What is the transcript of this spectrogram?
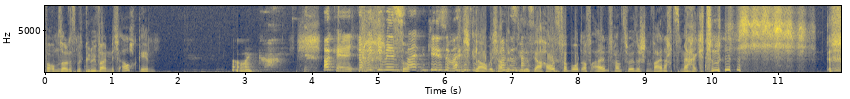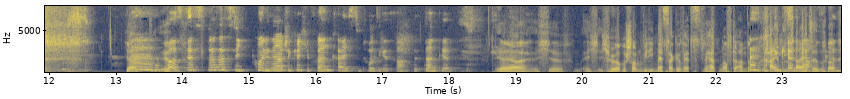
Warum soll das mit Glühwein nicht auch gehen? Oh mein Gott. Okay, ich glaube, wir gehen mit dem so, zweiten Käse weiter. Ich glaube, ich habe jetzt dieses Jahr Hausverbot auf allen französischen Weihnachtsmärkten. ja, äh, Was, das, das ist die kulinarische Küche Frankreichs zu Tode getrampelt. Danke. Ja, ja, ich, äh, ich, ich höre schon, wie die Messer gewetzt werden auf der anderen Rheinseite. genau, so. genau.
